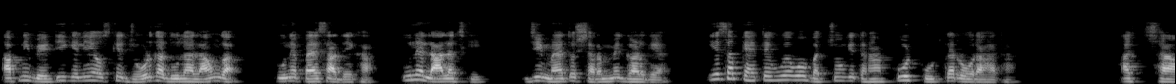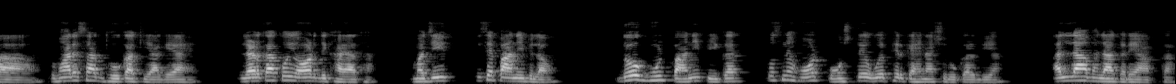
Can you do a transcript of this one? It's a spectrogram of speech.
اپنی بیٹی کے لیے اس کے جوڑ کا دولہا لاؤں گا۔ تو نے پیسہ دیکھا، تو نے لالچ کی۔ جی میں تو شرم میں گڑ گیا۔ یہ سب کہتے ہوئے وہ بچوں کی طرح پھوٹ پھوٹ کر رو رہا تھا۔ اچھا تمہارے ساتھ دھوکا کیا گیا ہے۔ لڑکا کوئی اور دکھایا تھا۔ مجید، اسے پانی پلاؤ۔ دو گھونٹ پانی پی کر اس نے ہونٹ پہنچتے ہوئے پھر کہنا شروع کر دیا۔ اللہ بھلا کرے آپ کا۔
